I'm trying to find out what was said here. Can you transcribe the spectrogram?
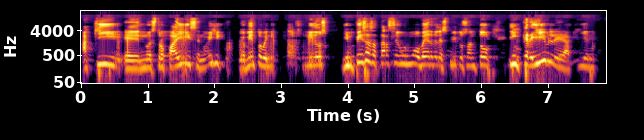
aquí en nuestro país, en México, el avivamiento venía de Estados Unidos, y empieza a desatarse un mover del Espíritu Santo increíble aquí en México.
